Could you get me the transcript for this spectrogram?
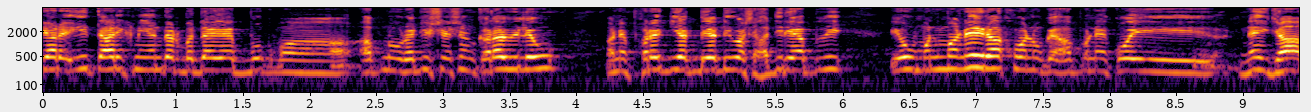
ત્યારે એ તારીખની અંદર બધાએ બુક આપનું રજિસ્ટ્રેશન કરાવી લેવું અને ફરજિયાત બે દિવસ હાજરી આપવી એવું મનમાં નહીં રાખવાનું કે આપણને કોઈ નહીં જા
